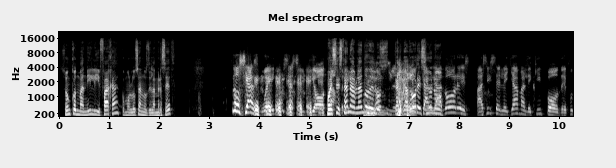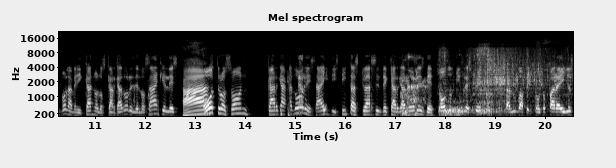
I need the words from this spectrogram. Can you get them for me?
son con mandil y faja, como lo usan los de la Merced? No seas güey, no seas idiota. Pues están hombre. hablando de los cargadores, los ¿sí o no? cargadores, así se le llama al equipo de fútbol americano, los cargadores de Los Ángeles. Ah, Otros son cargadores. Hay distintas clases de cargadores, de todos mis respetos y un saludo afectuoso para ellos,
